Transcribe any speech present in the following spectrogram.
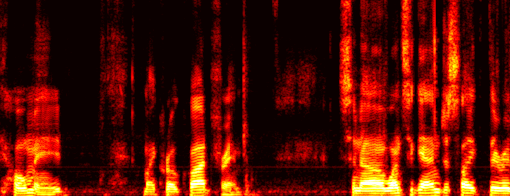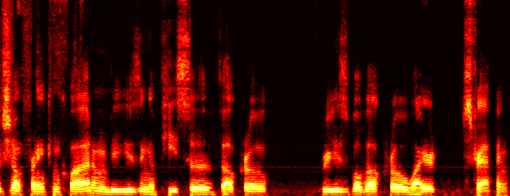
a homemade micro quad frame. So now, once again, just like the original Franken quad, I'm going to be using a piece of Velcro, reusable Velcro wire strapping.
